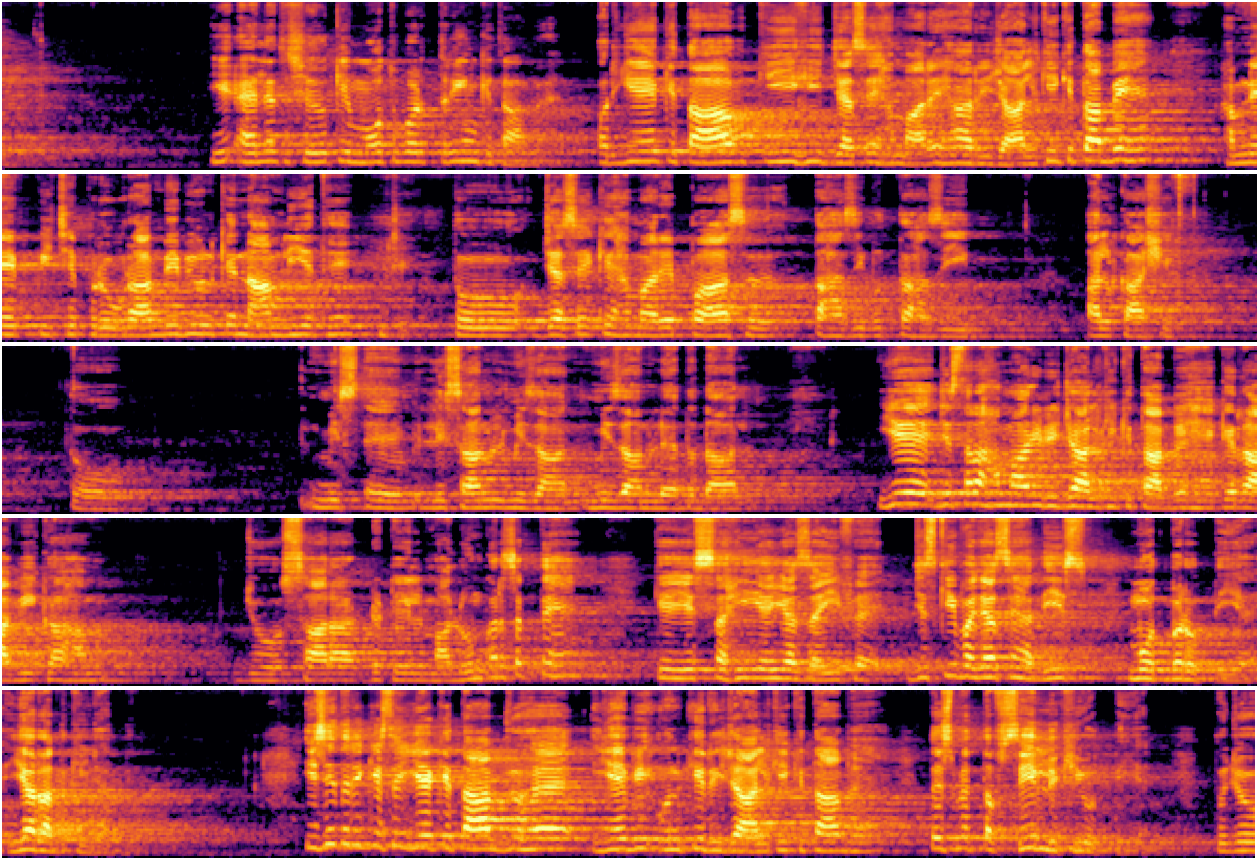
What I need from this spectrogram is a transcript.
ये अहल तशर की मोतबर तरीन किताब है। और ये किताब की ही जैसे हमारे यहाँ रिजाल की किताबें हैं। हमने पीछे प्रोग्राम में भी उनके नाम लिए थे। तो जैसे कि हमारे पास तहजीब तहजीब अलकाशिफ तो लिसानमिज़ान मीज़ानतदाल ये जिस तरह हमारी रिजाल की किताबें हैं कि रावी का हम जो सारा डिटेल मालूम कर सकते हैं। कि ये सही है या ज़यीफ़ है, जिसकी वजह से हदीस मोतबर होती है या रद्द की जाती है। इसी तरीके से ये किताब जो है, ये भी उनकी रिजाल की किताब है तो इसमें तफसील लिखी होती है। तो जो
